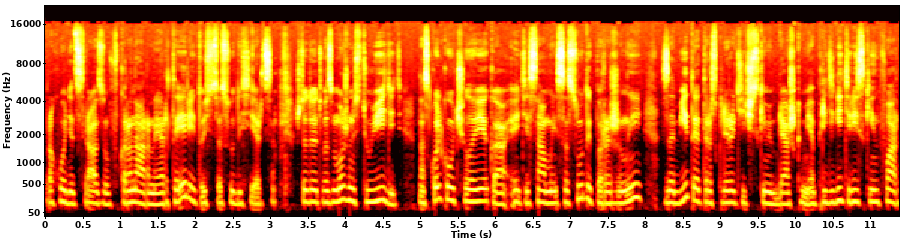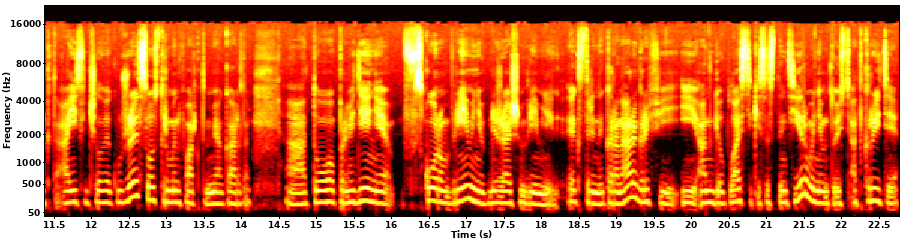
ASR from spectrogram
проходит сразу в коронарные артерии, то есть сосуды сердца, что дает возможность возможность увидеть, насколько у человека эти самые сосуды поражены, забиты атеросклеротическими бляшками, определить риски инфаркта. А если человек уже с острым инфарктом миокарда, а, то проведение в скором времени, в ближайшем времени экстренной коронарографии и ангиопластики со стентированием, то есть открытие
